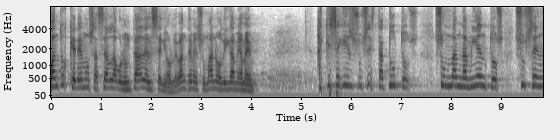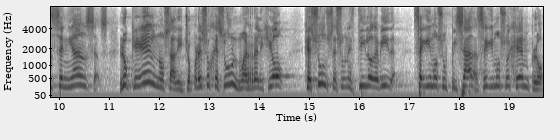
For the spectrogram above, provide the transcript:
¿Cuántos queremos hacer la voluntad del Señor? Levánteme su mano o dígame amén. Hay que seguir sus estatutos, sus mandamientos, sus enseñanzas, lo que Él nos ha dicho. Por eso Jesús no es religión, Jesús es un estilo de vida. Seguimos sus pisadas, seguimos su ejemplo,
